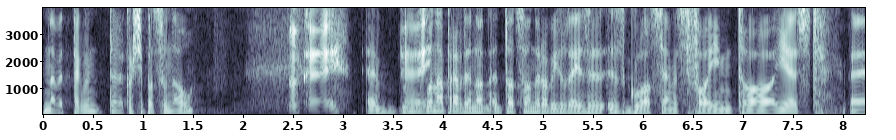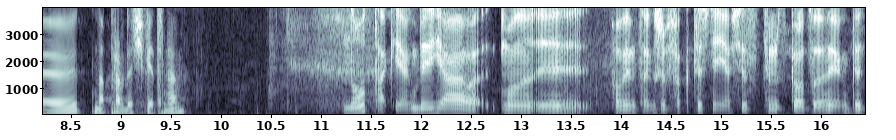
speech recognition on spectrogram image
nawet tak bym daleko się posunął. Okej. Y, b- Okej. Bo naprawdę, no, to co on robi tutaj z, z głosem swoim, to jest y, naprawdę świetne. No tak, jakby ja y, powiem tak, że faktycznie ja się z tym zgodzę. Jakby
